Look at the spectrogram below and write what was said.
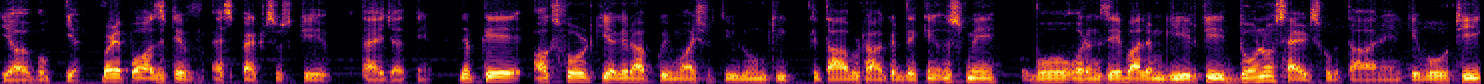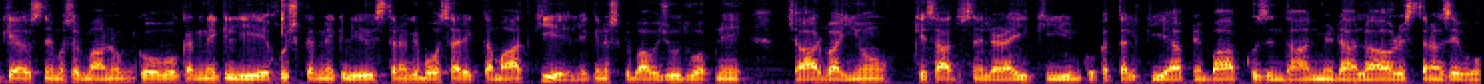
کیا، وہ کیا۔ بڑے پازیٹیو اسپیکٹس اس کے بتائے جاتے ہیں۔ جبکہ آکسفورڈ کی اگر آپ کوئی معاشرتی علوم کی کتاب اٹھا کر دیکھیں، اس میں وہ اورنگزیب عالمگیر کی دونوں سائڈس کو بتا رہے ہیں کہ وہ ٹھیک ہے، اس نے مسلمانوں کو وہ کرنے کے لیے، خوش کرنے کے لیے اس طرح کے بہت سارے اقدامات کیے، لیکن اس کے باوجود وہ اپنے چار بھائیوں کے ساتھ اس نے لڑائی کی، ان کو قتل کیا، اپنے باپ کو زندان میں ڈالا اور اس طرح سے وہ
